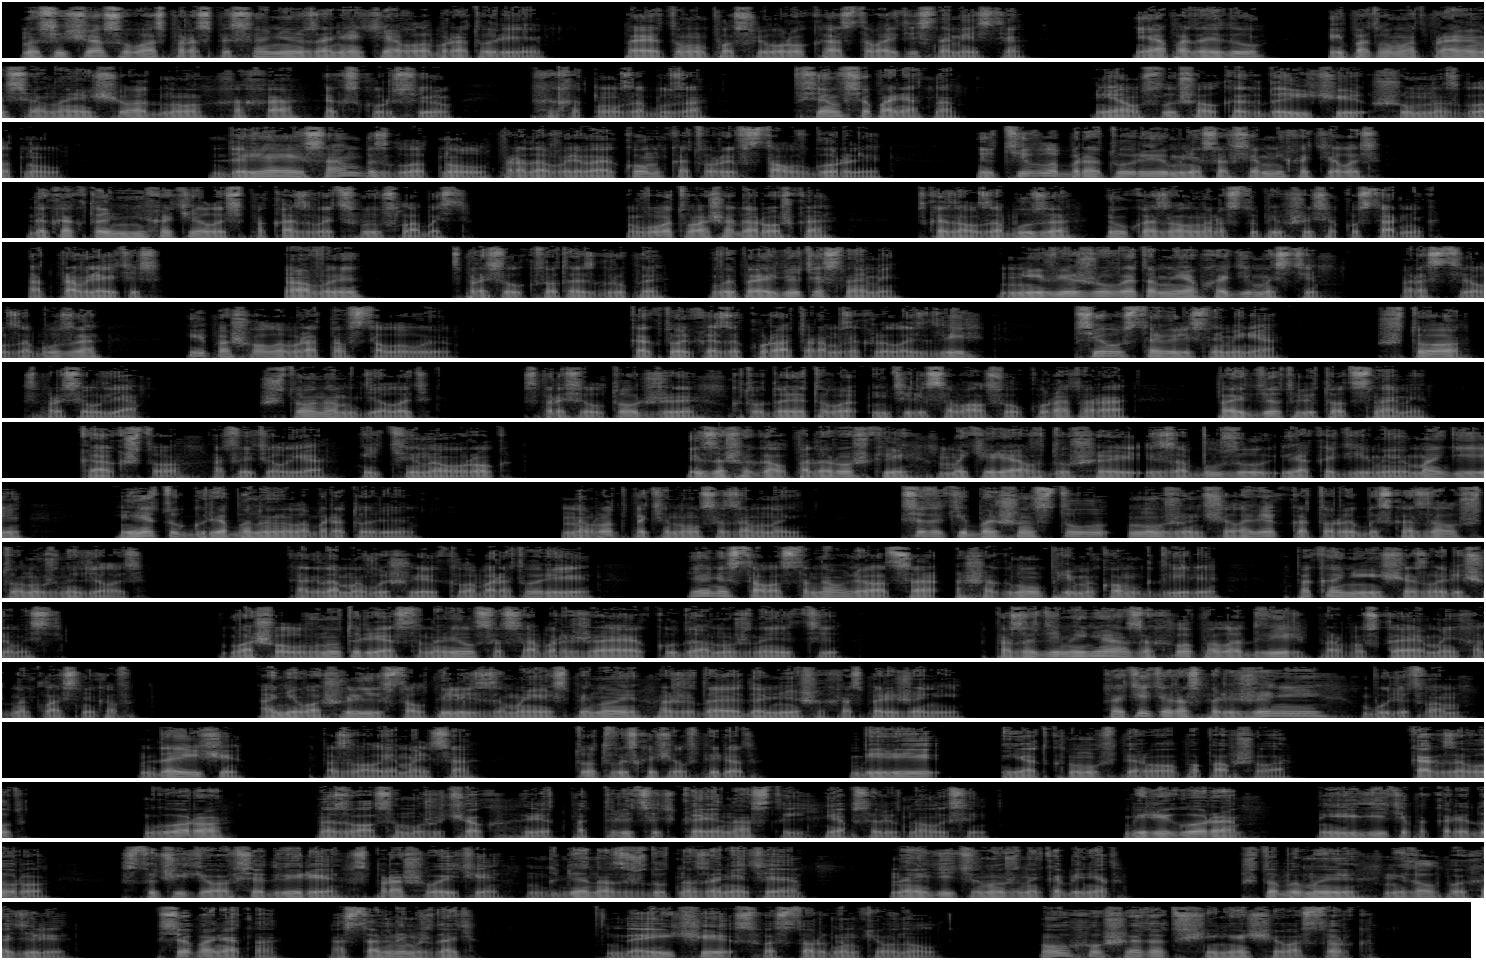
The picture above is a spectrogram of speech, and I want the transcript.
Но сейчас у вас по расписанию занятия в лаборатории, поэтому после урока оставайтесь на месте. Я подойду, и потом отправимся на еще одну ха-ха экскурсию. — хохотнул Забуза. «Всем все понятно?» Я услышал, как Даичи шумно сглотнул. Да я и сам бы сглотнул, продавливая ком, который встал в горле. Идти в лабораторию мне совсем не хотелось. Да как-то не хотелось показывать свою слабость. «Вот ваша дорожка», — сказал Забуза и указал на расступившийся кустарник. «Отправляйтесь». «А вы?» — спросил кто-то из группы. «Вы пойдете с нами?» «Не вижу в этом необходимости», — расцвел Забуза и пошел обратно в столовую. Как только за куратором закрылась дверь, все уставились на меня. «Что?» — спросил я. «Что нам делать?» — спросил тот же, кто до этого интересовался у куратора, пойдет ли тот с нами. «Как что?» — ответил я. «Идти на урок?» И зашагал по дорожке, матеря в душе и Забузу, и Академию магии, и эту гребаную лабораторию. Народ потянулся за мной. Все-таки большинству нужен человек, который бы сказал, что нужно делать. Когда мы вышли к лаборатории, я не стал останавливаться, а шагнул прямиком к двери, пока не исчезла решимость. Вошел внутрь и остановился, соображая, куда нужно идти. Позади меня захлопала дверь, пропуская моих одноклассников. Они вошли и столпились за моей спиной, ожидая дальнейших распоряжений. «Хотите распоряжений? Будет вам». «Даичи», — позвал я мальца. Тот выскочил вперед. «Бери», — я ткнул в первого попавшего. «Как зовут?» «Горо», Назвался мужичок, лет под тридцать, коренастый и абсолютно лысый. «Бери гора и идите по коридору, стучите во все двери, спрашивайте, где нас ждут на занятия. Найдите нужный кабинет, чтобы мы не толпой ходили. Все понятно, остальным ждать». Даичи с восторгом кивнул. «Ох уж этот щенячий восторг!»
